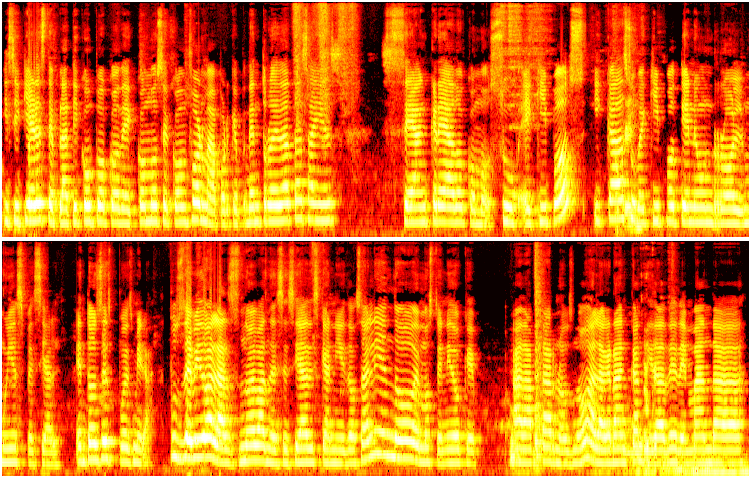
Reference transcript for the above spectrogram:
Y si quieres, te platico un poco de cómo se conforma, porque dentro de Data Science se han creado como subequipos y cada subequipo tiene un rol muy especial. Entonces, pues mira, pues debido a las nuevas necesidades que han ido saliendo, hemos tenido que adaptarnos, ¿no? A la gran cantidad de demanda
